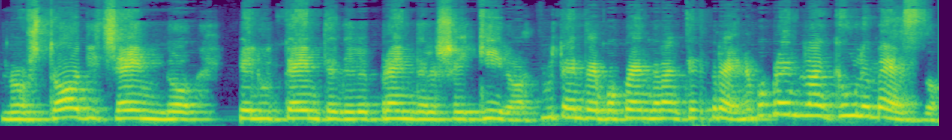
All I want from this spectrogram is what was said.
non sto dicendo che l'utente deve prendere 6 kW, l'utente può prendere anche 3, ne può prendere anche 1,5.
